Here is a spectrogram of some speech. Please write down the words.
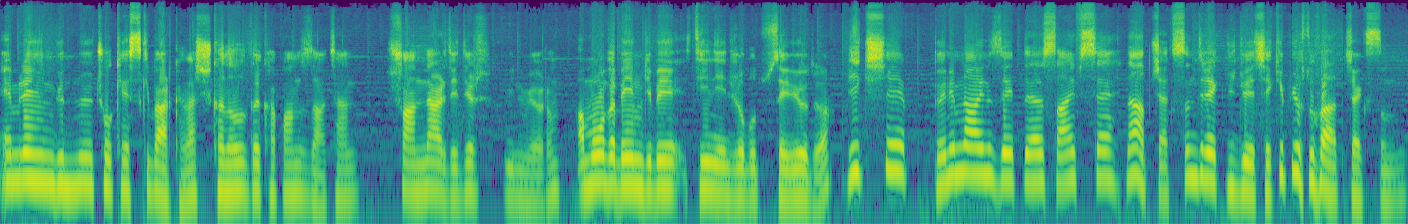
Emre'nin günlüğü çok eski bir arkadaş. Kanalı da kapandı zaten. Şu an nerededir bilmiyorum. Ama o da benim gibi Teenage Robot'u seviyordu. Bir kişi benimle aynı zevklere sahipse ne yapacaksın? Direkt videoya çekip YouTube'a atacaksın.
